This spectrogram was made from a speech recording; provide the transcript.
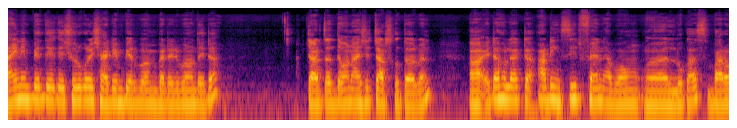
নাইন এমপিয়ার থেকে শুরু করে ষাট এমপিয়ার ব্যাটারি পর্যন্ত এটা চার্জার দেওয়া না, এসে চার্জ করতে পারবেন। এটা হলো একটা আর্টিং সিট ফ্যান এবং লুকাস বারো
